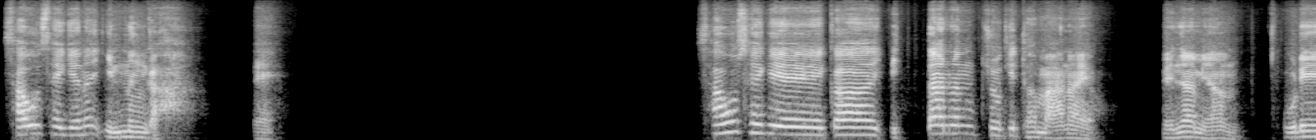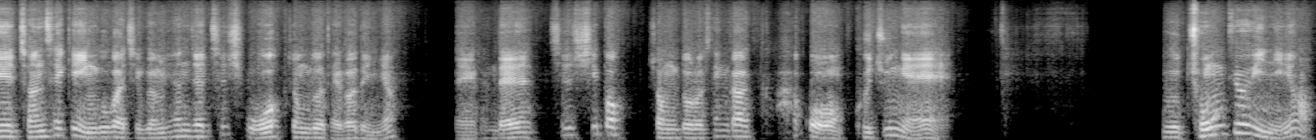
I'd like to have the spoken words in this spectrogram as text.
사후 세계는 있는가? 사후 세계가 있다는 쪽이 더 많아요. 왜냐면 우리 전 세계 인구가 지금 현재 75억 정도 되거든요. 네, 근데 70억 정도로 생각하고 그 중에 그 종교인이요.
